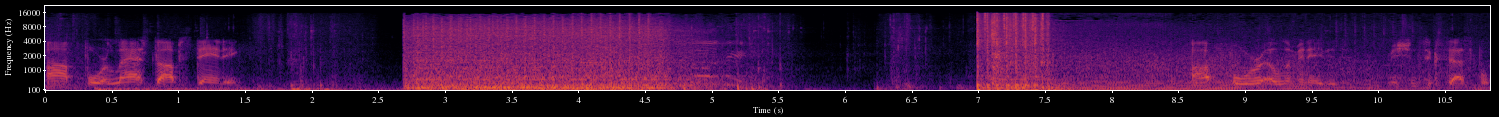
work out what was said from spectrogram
OpFor, last stop standing. Op 4 eliminated. Mission successful.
